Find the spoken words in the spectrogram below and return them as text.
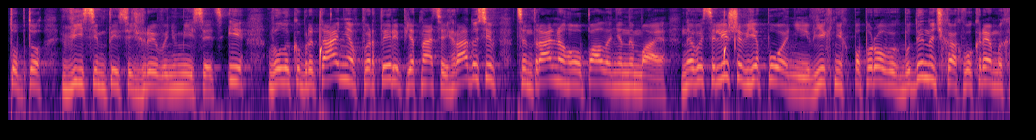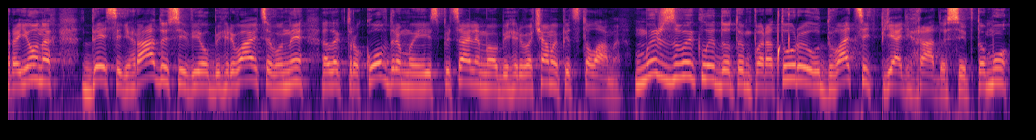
тобто 8 тисяч гривень в місяць. І Великобританія в квартирі 15 градусів, центрального опалення немає. Найвеселіше в Японії. В їхніх паперових будиночках в окремих районах 10 градусів і обігріваються вони електроковдрами і спеціальними обігрівачами під столами. Ми ж звикли до температури у 25 градусів, тому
